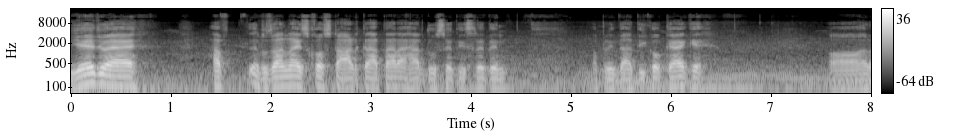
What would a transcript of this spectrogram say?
ये जो है हफ़्ते रोज़ाना इसको स्टार्ट कराता रहा हर दूसरे तीसरे दिन अपनी दादी को कह के। और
